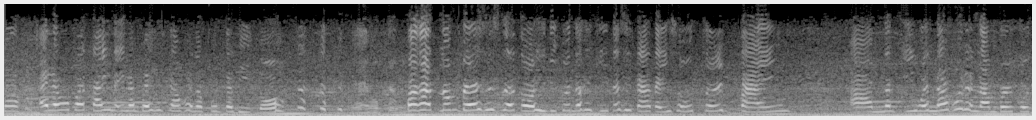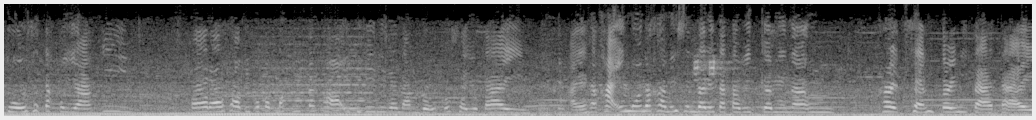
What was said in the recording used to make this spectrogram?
No, alam mo ba tayo na ilang beses na ako napunta dito? Po eh. Pangatlong beses na to, hindi ko nakikita si tatay. So third time, um, nag-iwan na ako ng number ko doon sa takoyaki. Para sabi ko, pag makita ka, ibigay nila number ko sa'yo, tay. Ay, kakain muna kami, sandali tatawid kami ng heart center ni tatay.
